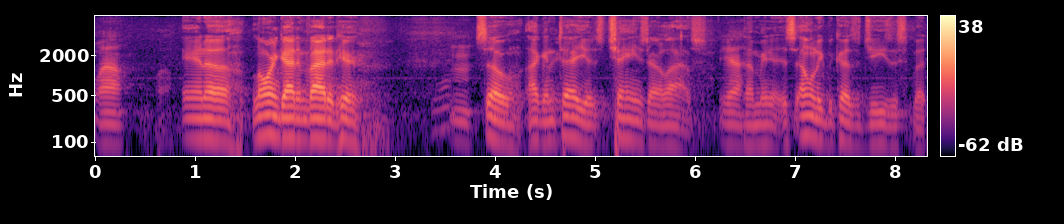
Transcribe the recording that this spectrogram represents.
Wow. And uh, Lauren got invited here. So I can tell you it's changed our lives. Yeah. I mean, it's only because of Jesus. But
